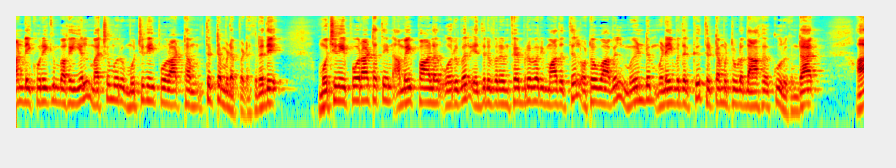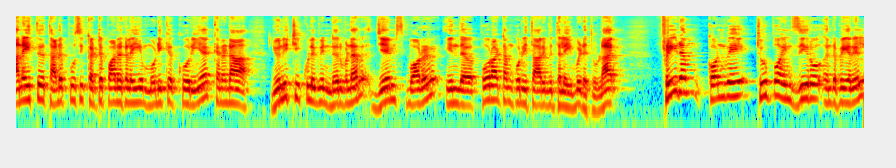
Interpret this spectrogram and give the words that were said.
ஆண்டை குறிக்கும் வகையில் மற்றொரு முற்றுகை போராட்டம் திட்டமிடப்படுகிறது. முற்றுகை போராட்டத்தின் அமைப்பாளர் ஒருவர் எதிர்வரும் பிப்ரவரி மாதத்தில் ஒட்டோவாவில் மீண்டும் இணைவதற்கு திட்டமிட்டுள்ளதாக கூறுகின்றார். அனைத்து தடுப்பூசி கட்டுப்பாடுகளையும் முடிக்க கோரிய கனடா யூனிட்டி குழுவின் நிறுவனர் ஜேம்ஸ் பாரர் இந்த போராட்டம் குறித்த அறிவித்தலை விடுத்துள்ளார். Freedom convoy two point zero என்ற பெயரில்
